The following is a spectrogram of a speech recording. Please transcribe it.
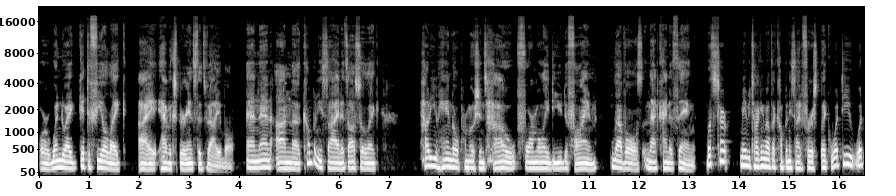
Or when do I get to feel like I have experience that's valuable? And then on the company side, it's also like, how do you handle promotions? How formally do you define levels and that kind of thing? Let's start maybe talking about the company side first. Like, what do you, what,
